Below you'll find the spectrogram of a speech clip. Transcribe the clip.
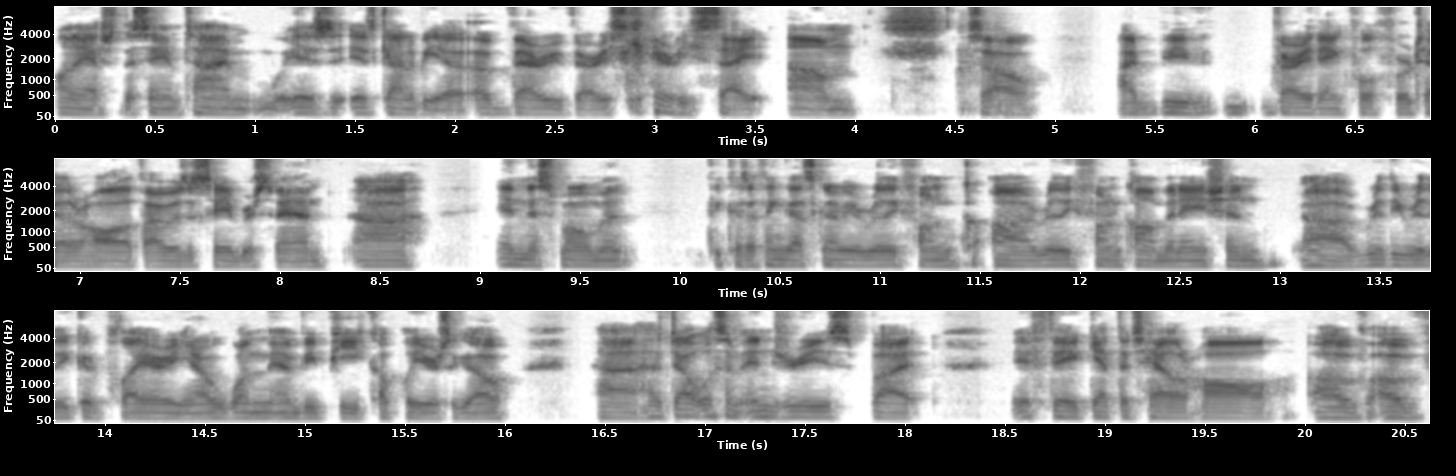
on the ice at the same time is is got to be a, a, very, very scary sight. Um, so I'd be very thankful for Taylor Hall if I was a Sabres fan uh, in this moment because I think that's going to be a really fun, uh, really fun combination. Uh, really, really good player. You know, won the MVP a couple years ago. Uh, has dealt with some injuries, but if they get the Taylor Hall of of,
